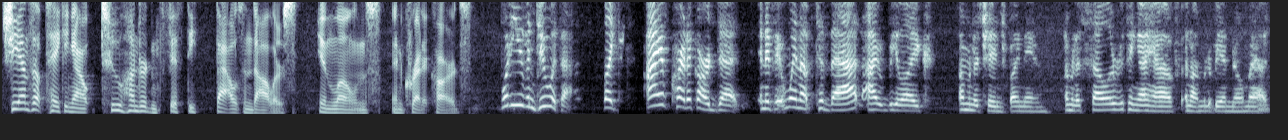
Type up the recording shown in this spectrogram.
She ends up taking out $250,000 in loans and credit cards. what do you even do with that? Like I have credit card debt and if it went up to that, I would be like I'm going to change my name. I'm going to sell everything I have and I'm going to be a nomad.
